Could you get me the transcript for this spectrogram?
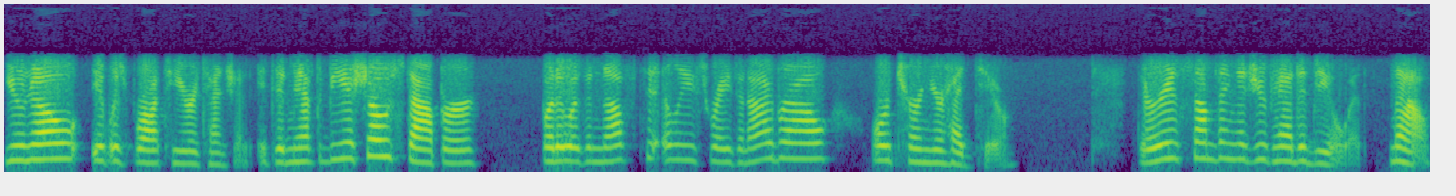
You know it was brought to your attention. It didn't have to be a showstopper, but it was enough to at least raise an eyebrow or turn your head to. There is something that you've had to deal with. Now,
